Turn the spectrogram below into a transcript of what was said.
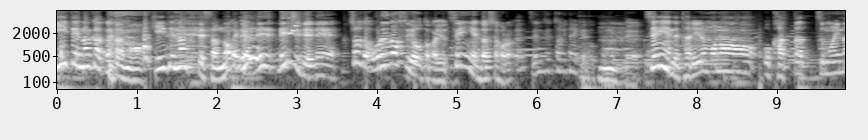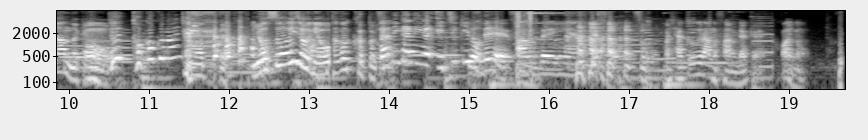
聞いてなかったの。聞いてなくてさ、ななんかレレジでね、翔太俺出すよとか言う1000円出したから、え、全然足りないけど、とうん思って。1000円で足りるものを買ったつもりなんだけど、うんえ、高くない？と思って。予想以上に高かったザリガニが1キロで3000円ですよ。そう。まあ、100g300 円。高いの？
